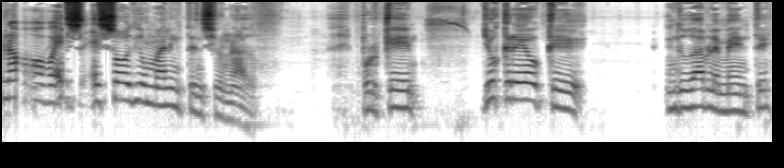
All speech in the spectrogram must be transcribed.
No, bueno. Es, es odio malintencionado. porque yo creo que indudablemente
